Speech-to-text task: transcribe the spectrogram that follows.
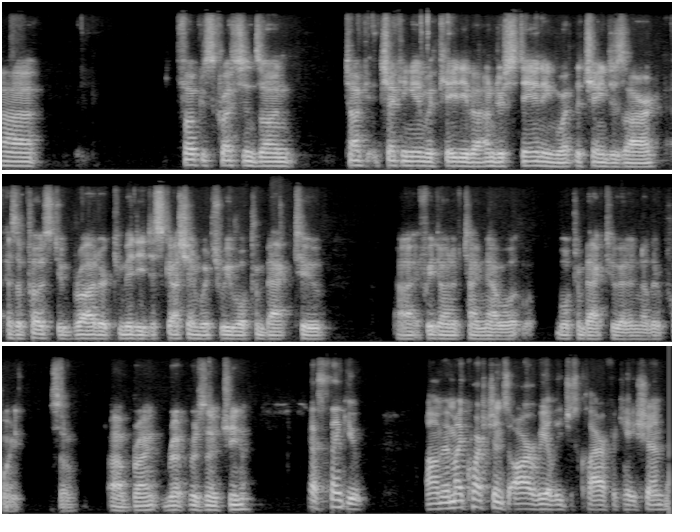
uh, focus questions on talk, checking in with Katie about understanding what the changes are, as opposed to broader committee discussion, which we will come back to. Uh, if we don't have time now, we'll we'll come back to at another point. So, uh, Brian, Representative Cina. Yes, thank you. Um, and my questions are really just clarification.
